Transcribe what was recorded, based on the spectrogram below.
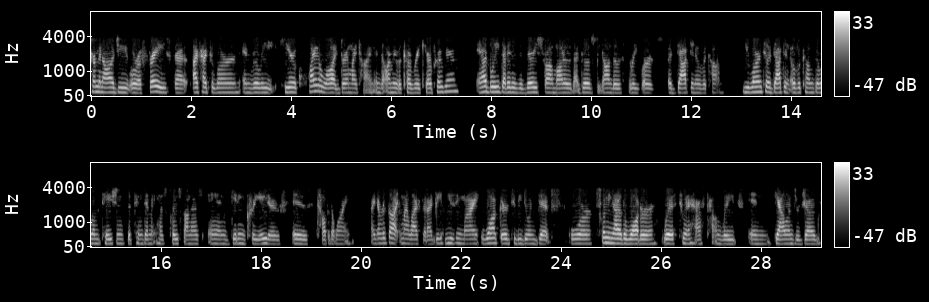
terminology or a phrase that I've had to learn and really hear quite a lot during my time in the Army Recovery Care Program. And I believe that it is a very strong motto that goes beyond those three words, adapt and overcome you learn to adapt and overcome the limitations the pandemic has placed on us and getting creative is top of the line. I never thought in my life that I'd be using my walker to be doing dips or swimming out of the water with two and a half pound weights in gallons or jugs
